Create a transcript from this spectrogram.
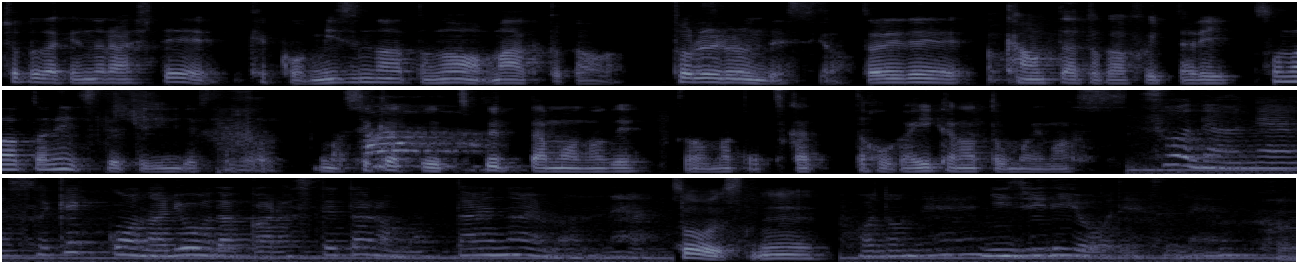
ちょっとだけ濡らして結構水の後のマークとかは取れるんですよ。それでカウンターとか拭いたり、その後に捨てていいんですけど、まあ、せっかく作ったもので、そうまた使った方がいいかなと思います。そうだよね。それ結構な量だから捨てたらもったいないもんね。そうですね。ほどね。二次利用ですね。はい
